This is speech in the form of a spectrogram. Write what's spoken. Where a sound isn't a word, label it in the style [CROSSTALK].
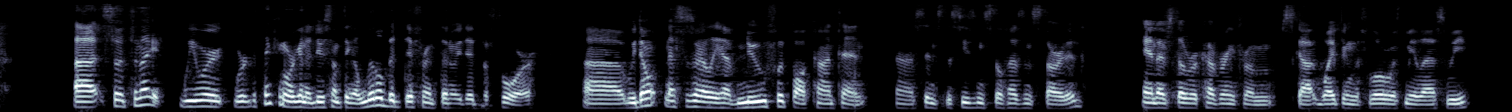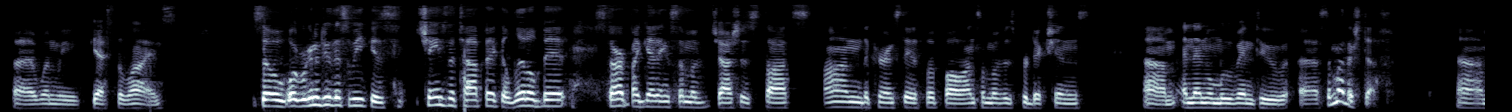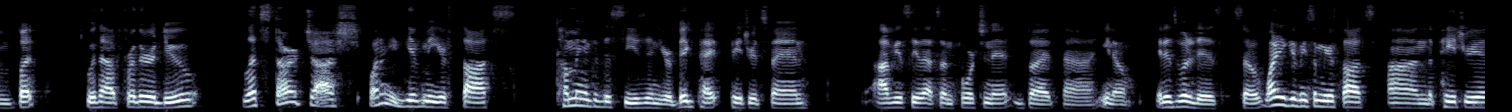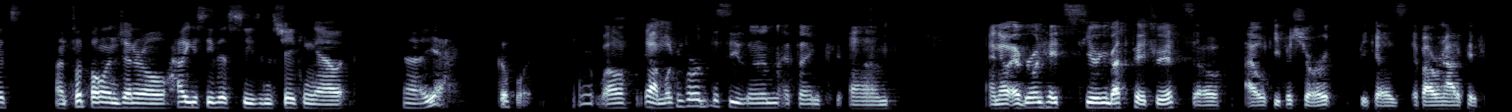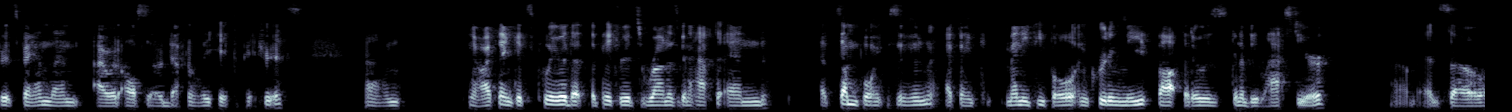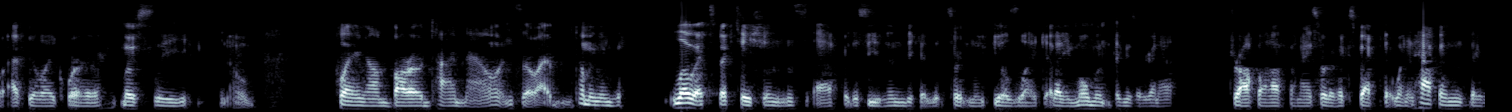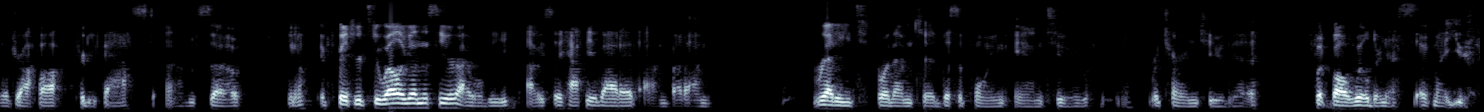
Uh, so tonight we were we're thinking we're going to do something a little bit different than we did before. Uh, we don't necessarily have new football content uh, since the season still hasn't started, and I'm still recovering from Scott wiping the floor with me last week uh, when we guessed the lines. So what we're going to do this week is change the topic a little bit. Start by getting some of Josh's thoughts on the current state of football, on some of his predictions, um, and then we'll move into uh, some other stuff. Um, but without further ado, let's start. Josh, why don't you give me your thoughts coming into this season? You're a big Patriots fan. Obviously, that's unfortunate, but uh, you know it is what it is. So, why don't you give me some of your thoughts on the Patriots, on football in general, how you see this season shaking out? Uh, yeah, go for it. Well, yeah, I'm looking forward to the season. I think um, I know everyone hates hearing about the Patriots, so I will keep it short because if I were not a Patriots fan, then I would also definitely hate the Patriots. Um, you know, I think it's clear that the Patriots run is going to have to end at some point soon. I think many people, including me, thought that it was going to be last year. Um, and so I feel like we're mostly, you know, playing on borrowed time now. And so I'm coming in with low expectations uh, for the season because it certainly feels like at any moment things are going to drop off. And I sort of expect that when it happens, they will drop off pretty fast. Um, so, you know, if the Patriots do well again this year, I will be obviously happy about it. Um, but I'm ready for them to disappoint and to you know, return to the football wilderness of my youth.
